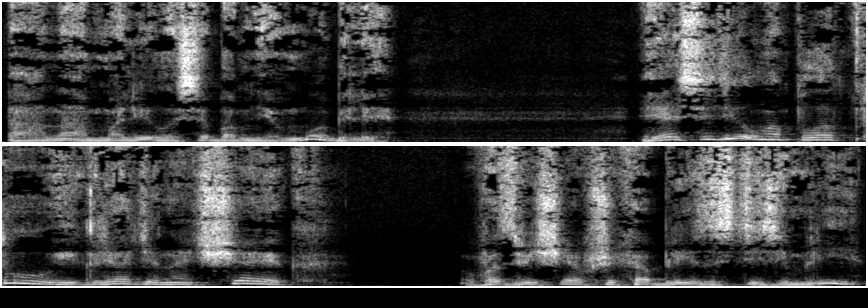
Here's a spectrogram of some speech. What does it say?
а она молилась обо мне в мобиле, я сидел на плоту и, глядя на чаек, возвещавших о близости земли,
